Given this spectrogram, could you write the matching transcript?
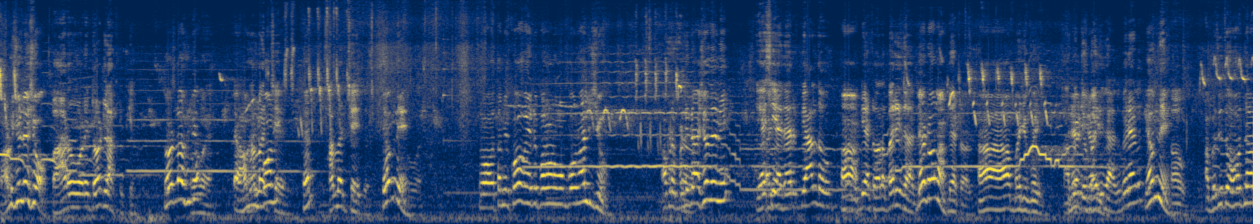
ભાડું શું? લેશો ભાડો વડે દોઢ લાખ રૂપિયા. દોઢ લાખ રૂપિયા? આમ જ? છે. એમ ને તો. તમે કહો એટલે પ્રમાણે હું ફોન આલી છું આપણે બધી રાખ્યો છે ને એસી હજાર રૂપિયા આલ દઉં. હા. બે ટોલો ભરી દા બે ટોલા? બે ટોલ. હા હા ભરી ભરી રેડી ભરી દા બરાબર? એમ ને? હા આ બધું તો હોત ના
